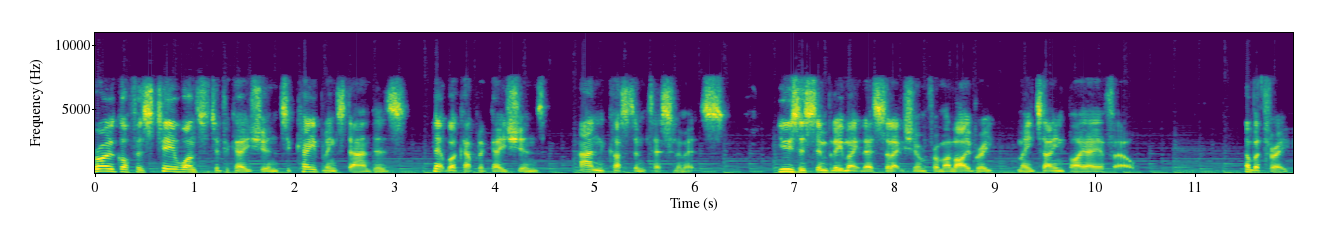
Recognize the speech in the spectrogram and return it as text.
Rogue offers Tier 1 certification to cabling standards, network applications, and custom test limits. Users simply make their selection from a library maintained by AFL. Number three,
